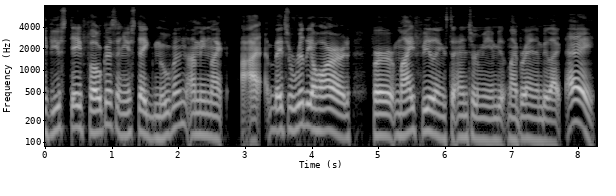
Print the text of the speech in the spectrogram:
if you stay focused and you stay moving i mean like I, it's really hard for my feelings to enter me and be, my brain and be like, "Hey,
